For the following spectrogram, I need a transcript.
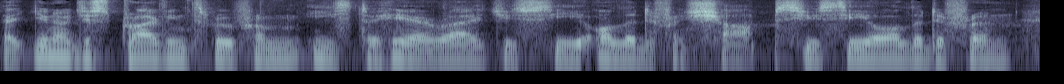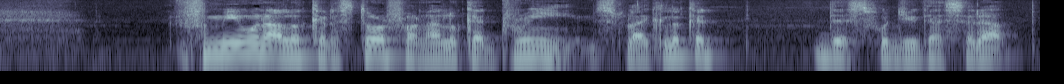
that you know just driving through from east to here right you see all the different shops you see all the different for me when i look at a storefront i look at dreams. Like look at this what you guys set up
